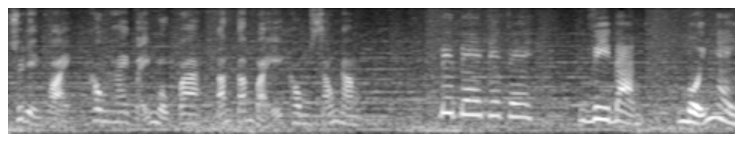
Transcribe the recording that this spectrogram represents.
số điện thoại 02713 887065. BBTV, vì bạn, mỗi ngày.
